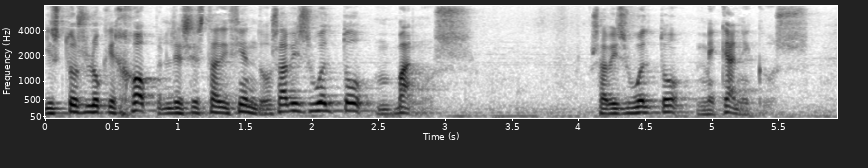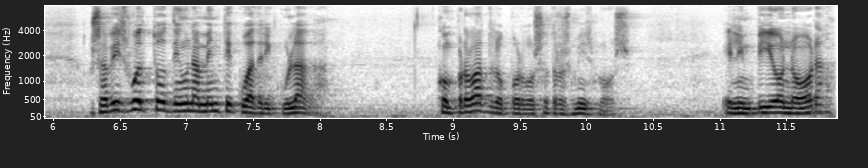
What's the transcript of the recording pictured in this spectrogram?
Y esto es lo que Job les está diciendo. Os habéis vuelto vanos, os habéis vuelto mecánicos, os habéis vuelto de una mente cuadriculada. Comprobadlo por vosotros mismos. El impío no ora,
